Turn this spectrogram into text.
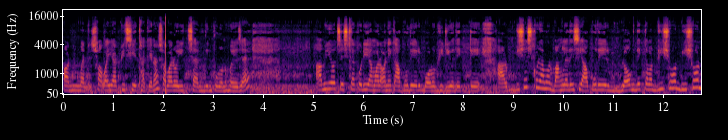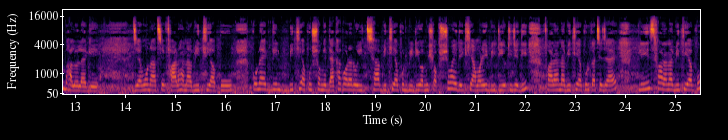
অন- মানে সবাই আর পিছিয়ে থাকে না সবারও ইচ্ছা একদিন পূরণ হয়ে যায়। আমিও চেষ্টা করি আমার অনেক আপুদের বড় ভিডিও দেখতে, আর বিশেষ করে আমার বাংলাদেশি আপুদের ব্লগ দেখতে আমার ভীষণ ভীষণ ভালো লাগে। যেমন আছে ফারহানা, বিথি আপু। কোনো একদিন বিথি আপুর সঙ্গে দেখা করারও ইচ্ছা। বিথি আপুর ভিডিও আমি সবসময় দেখি। আমার এই ভিডিওটি যদি ফারহানা, বিথি আপুর কাছে যায় প্লিজ ফারহানা, বিথি আপু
